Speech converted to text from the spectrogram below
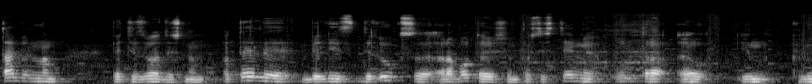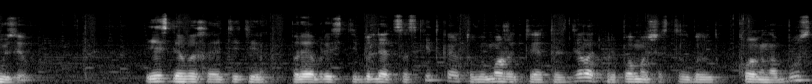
респектабельном пятизвездочном отеле Belize Deluxe, работающем по системе Ultra L Inclusive. Если вы хотите приобрести билет со скидкой, то вы можете это сделать при помощи стейблкоина Boost,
